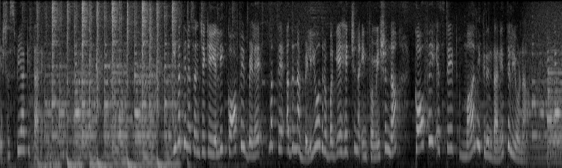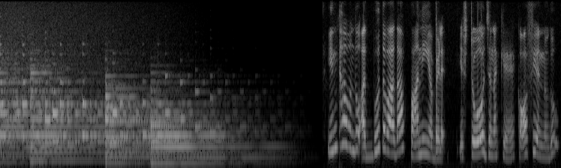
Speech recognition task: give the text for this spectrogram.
ಯಶಸ್ವಿಯಾಗಿದ್ದಾರೆ. ಇವತ್ತಿನ ಸಂಚಿಕೆಯಲ್ಲಿ ಕಾಫಿ ಬೆಳೆ ಮತ್ತೆ ಅದನ್ನ ಬೆಳೆಯೋದ್ರ ಬಗ್ಗೆ ಹೆಚ್ಚಿನ ಇನ್ಫಾರ್ಮೇಶನ್ನ ಕಾಫಿ ಎಸ್ಟೇಟ್ ಮಾಲೀಕರಿಂದಾನೇ ತಿಳಿಯೋಣ. ಅದ್ಭುತವಾದ ಪಾನೀಯ ಬೆಳೆ. ಎಷ್ಟೋ ಜನಕ್ಕೆ ಕಾಫಿ ಅನ್ನೋದು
